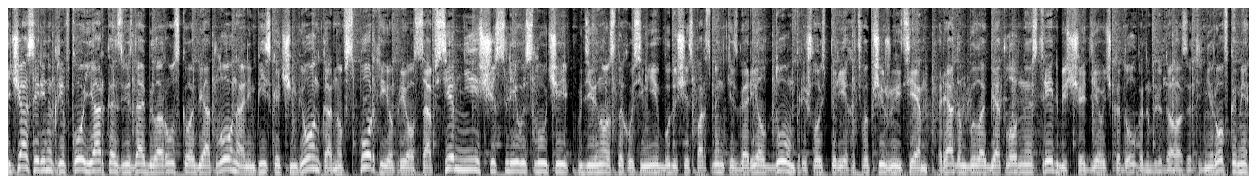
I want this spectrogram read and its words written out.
Сейчас Ирина Кривко – яркая звезда белорусского биатлона, олимпийская чемпионка, но в спорт ее привел совсем не счастливый случай. В 90-х у семьи будущей спортсменки сгорел дом, пришлось переехать в общежитие. Рядом было биатлонное стрельбище, девочка долго наблюдала за тренировками,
